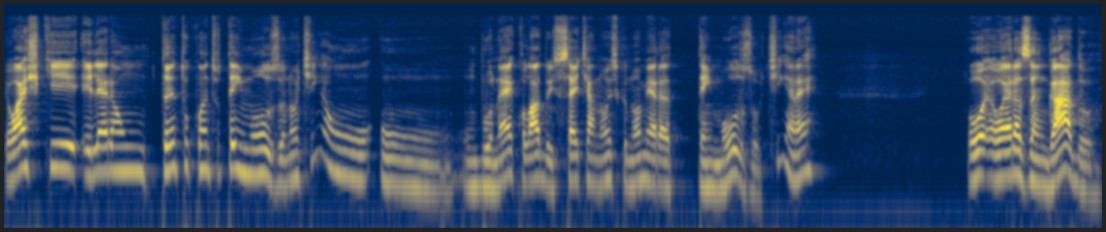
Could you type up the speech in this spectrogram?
Eu acho que ele era um tanto quanto teimoso. Não tinha um, um, um boneco lá dos sete anões que o nome era Teimoso? Tinha, né? Ou, ou era Zangado?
